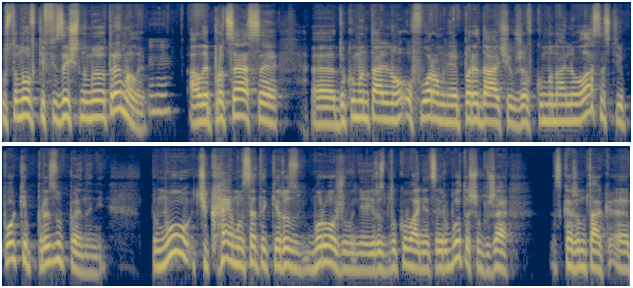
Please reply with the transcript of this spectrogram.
установки фізично ми отримали, але процеси е, документального оформлення і передачі вже в комунальну власності поки призупинені. Тому чекаємо все-таки розморожування і розблокування цієї роботи, щоб вже, скажімо так, е,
